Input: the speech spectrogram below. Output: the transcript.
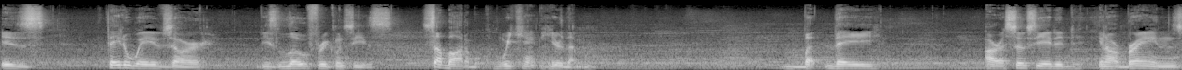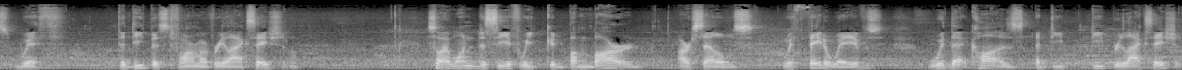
is theta waves are these low frequencies, subaudible. We can't hear them. But they are associated in our brains with the deepest form of relaxation. So I wanted to see if we could bombard ourselves with theta waves, would that cause a deep, deep relaxation?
